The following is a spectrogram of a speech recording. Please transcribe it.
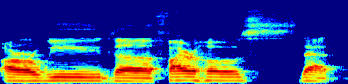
are we the fire hose that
